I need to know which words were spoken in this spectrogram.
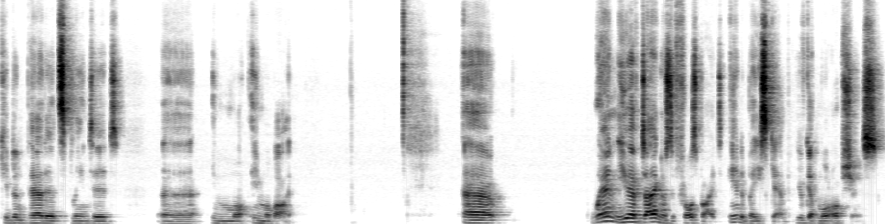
keep them padded, splinted, uh, immo immobile. Uh, when you have diagnosed the frostbite in the base camp, you've got more options.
